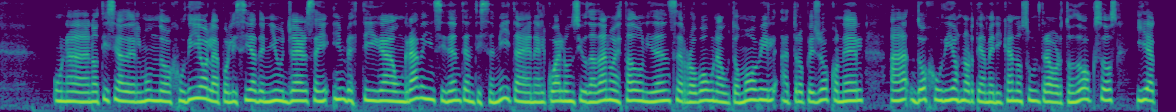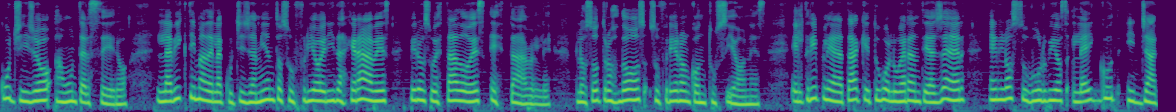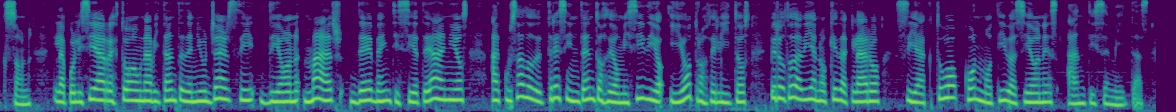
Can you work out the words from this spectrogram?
Una noticia del mundo judío, la policía de New Jersey investiga un grave incidente antisemita en el cual un ciudadano estadounidense robó un automóvil, atropelló con él a dos judíos norteamericanos ultraortodoxos y acuchilló a un tercero. La víctima del acuchillamiento sufrió heridas graves, pero su estado es estable. Los otros dos sufrieron contusiones. El triple ataque tuvo lugar anteayer en los suburbios Lakewood y Jackson. La policía arrestó a un habitante de New Jersey, Dion Marsh, de 27 años, acusado de tres intentos de homicidio y otros delitos, pero todavía no queda claro si actuó con motivaciones antisemitas.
